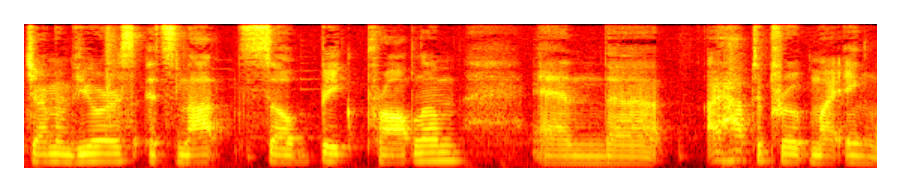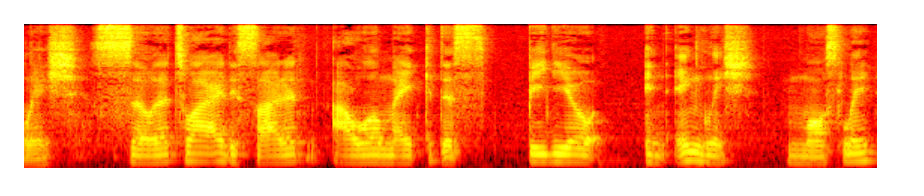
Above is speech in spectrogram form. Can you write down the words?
German viewers it's not so big problem and uh, I have to prove my English so that's why I decided I will make this video in English mostly.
